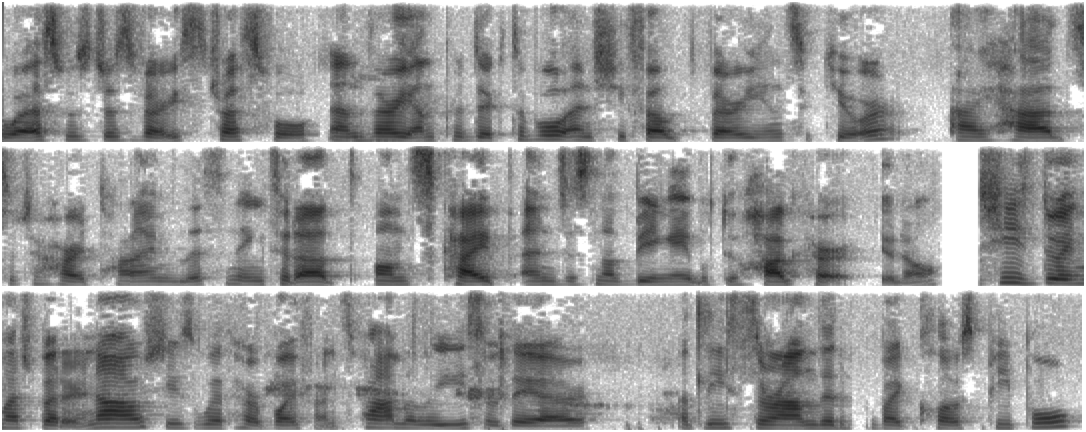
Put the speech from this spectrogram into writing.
US was just very stressful and mm-hmm. very unpredictable, and she felt very insecure. I had such a hard time listening to that on Skype and just not being able to hug her, you know. She's doing much better now. She's with her boyfriend's family, so they are at least surrounded by close people.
